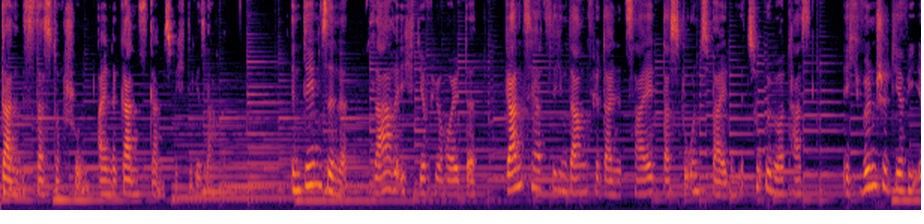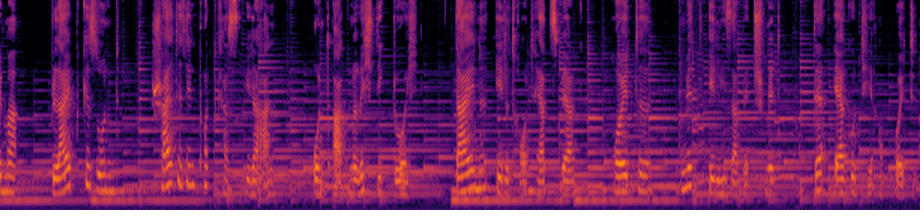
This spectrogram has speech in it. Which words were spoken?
dann ist das doch schon eine ganz, ganz wichtige Sache. In dem Sinne sage ich dir für heute ganz herzlichen Dank für deine Zeit, dass du uns beiden hier zugehört hast. Ich wünsche dir wie immer, bleib gesund, schalte den Podcast wieder an und atme richtig durch. Deine Edeltraut Herzberg, heute mit Elisabeth Schmidt, der Ergotherapeutin.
